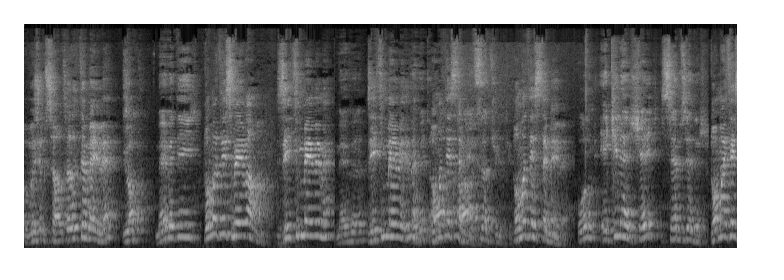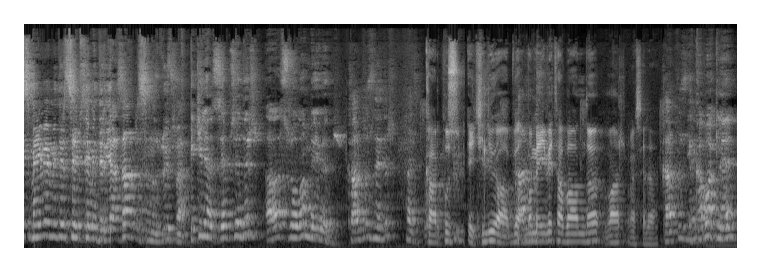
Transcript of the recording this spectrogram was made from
Babacım salatalık da meyve. Yok. Meyve değil. Domates meyve ama. Zeytin meyve mi? Meyve. Zeytin meyve değil mi? Evet, domates de meyve. ağaçta çünkü. Domates de meyve. Oğlum ekilen şey sebzedir. Domates meyve midir, sebze midir? Yazar mısınız lütfen? Ekilen sebzedir, ağaçta olan meyvedir. Karpuz nedir? Hadi. Karpuz ekiliyor abi ama Karpuz. meyve tabağında var mesela. Karpuz ne? E, kabak ne?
